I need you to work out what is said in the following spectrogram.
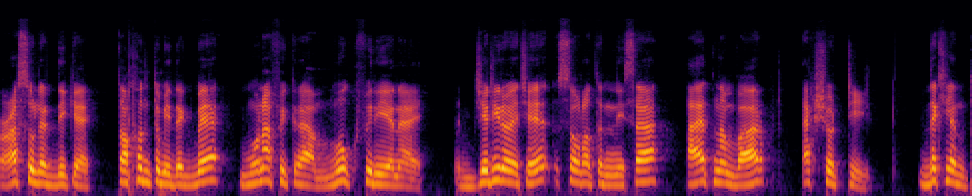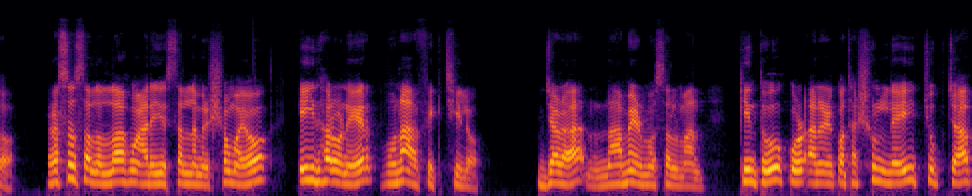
রাসূলের দিকে, তখন তুমি দেখবে মোনাফিকরা মুখ ফিরিয়ে নেয়। যেটি রয়েছে সূরাতুন নিসা, আয়াত নাম্বার একষট্টি। দেখলেন তো, রাসূল সাল্লাল্লাহু আলাইহি সাল্লামের সময়ও এই ধরনের মোনাফিক ছিল, যারা নামের মুসলমান। কিন্তু কোরআনের কথা শুনলেই চুপচাপ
